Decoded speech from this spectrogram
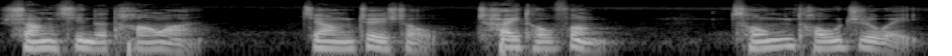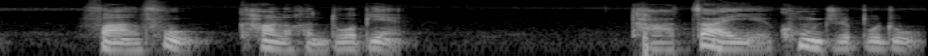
伤心的唐婉将这首《钗头凤》从头至尾反复看了很多遍，他再也控制不住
